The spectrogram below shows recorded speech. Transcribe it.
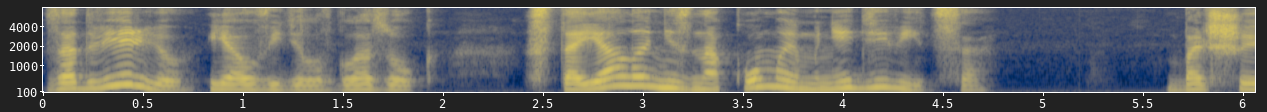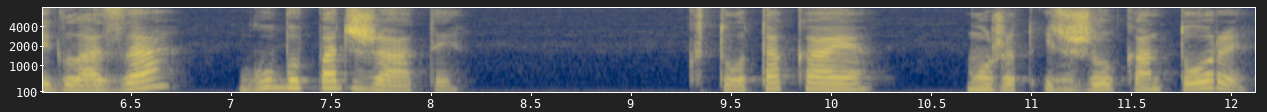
За дверью я увидела в глазок — стояла незнакомая мне девица. Большие глаза, губы поджаты. Кто такая? Может, из жилконторы?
